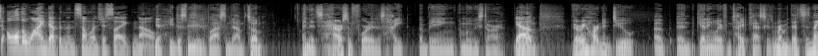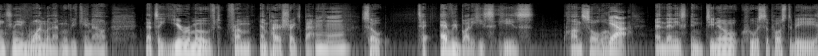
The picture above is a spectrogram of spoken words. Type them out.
yeah. all the wind up, and then someone's just like, no. Yeah, he just he blasts him down. So, and it's Harrison Ford at his height of being a movie star. you Yeah. know. very hard to do, uh, and getting away from typecast. Because remember, this is 1981 when that movie came out. That's a year removed from Empire Strikes Back. Mm-hmm. So, to everybody, he's he's Han Solo. Yeah. and then he's. And do you know who was supposed to be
